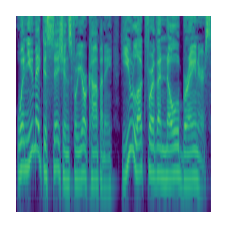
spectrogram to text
When you make decisions for your company, you look for the no-brainers.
